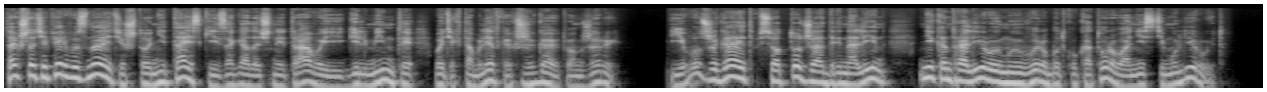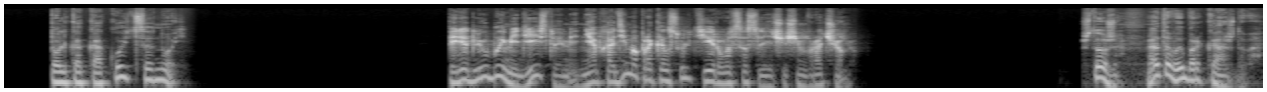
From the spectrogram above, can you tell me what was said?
Так что теперь вы знаете, что не тайские загадочные травы и гельминты в этих таблетках сжигают вам жиры. Его сжигает все тот же адреналин, неконтролируемую выработку которого они стимулируют. Только какой ценой? Перед любыми действиями необходимо проконсультироваться с лечащим врачом. Что же, это выбор каждого.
